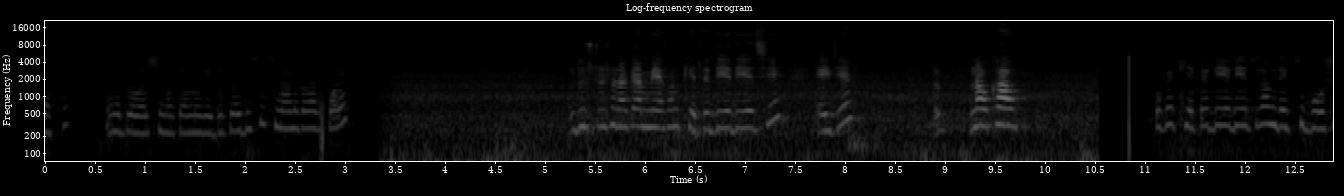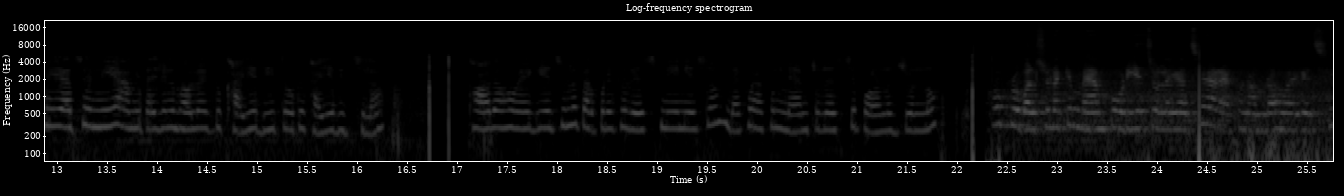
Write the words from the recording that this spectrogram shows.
দেখো, এনে প্রবাল সোনাকে আমি রেডি করে দিচ্ছি স্নান করার পরে। দুষ্টু সোনাকে আমি এখন খেতে দিয়ে দিয়েছি, এই যে নাও খাও। ওকে খেতে দিয়ে দিয়েছিলাম দেখছি বসেই আছে নিয়ে আমি তাই জন্য ভাবলাম একটু খাইয়ে দিই তো ওকে খাইয়ে দিচ্ছিলাম। খাওয়া দাওয়া হয়ে গিয়েছিল তারপরে একটু রেস্ট নিয়ে নিয়েছিলাম। দেখো এখন ম্যাম চলে এসছে পড়ানোর জন্য। ও প্রবাল সোনাকে ম্যাম পড়িয়ে চলে গেছে আর এখন আমরা হয়ে গেছি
